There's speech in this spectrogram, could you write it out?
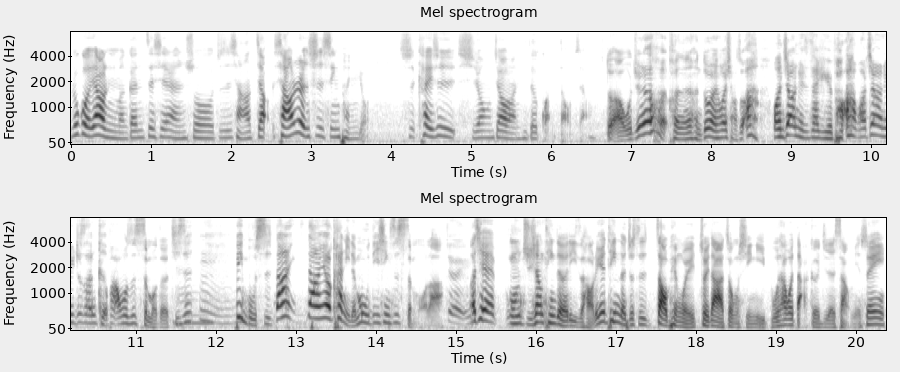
如果要你们跟这些人说，就是想要交想要认识新朋友，是可以是使用交友软体这个管道这样。对啊，我觉得很可能很多人会想说啊，玩交友软件是在约炮啊，玩交友软件就是很可怕或是什么的，其实并不是。当然，当然要看你的目的性是什么啦。对，而且我们举像听的的例子好了，因为听的就是照片为最大的重心，你不太会打歌就在上面，所以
